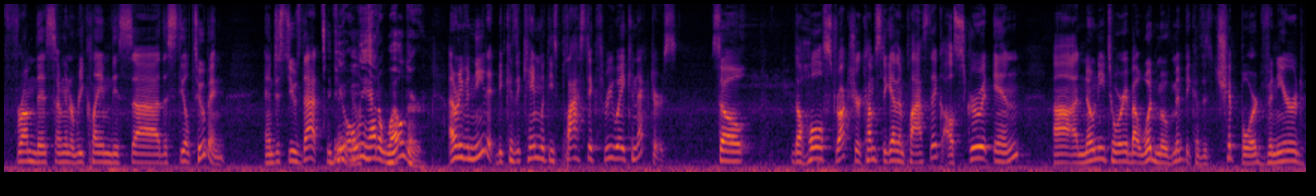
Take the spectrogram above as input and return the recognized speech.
from this. I'm gonna reclaim this uh, this steel tubing, and just use that. If you only had a welder, I don't even need it because it came with these plastic three way connectors. So the whole structure comes together in plastic. I'll screw it in. Uh, no need to worry about wood movement because it's chipboard, veneered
